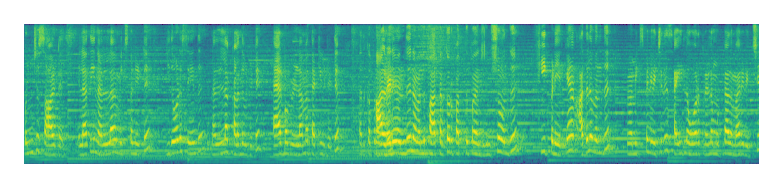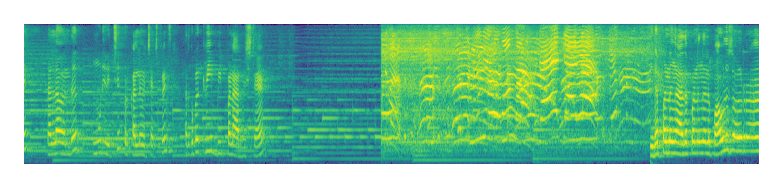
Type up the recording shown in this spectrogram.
கொஞ்சம் சால்ட்டு எல்லாத்தையும் நல்லா மிக்ஸ் பண்ணிவிட்டு இதோடு சேர்ந்து நல்லா கலந்து விட்டுட்டு ஏர் பபிள் இல்லாமல் தட்டி விட்டுட்டு அதுக்கப்புறம் ஆல்ரெடி வந்து நான் வந்து பாத்திரத்தை ஒரு பத்து பதினஞ்சு நிமிஷம் வந்து ஹீட் பண்ணியிருக்கேன். அதில் வந்து நம்ம மிக்ஸ் பண்ணி வச்சது சைடில் ஓரத்துல எல்லாம் முட்டாத மாதிரி வச்சு நல்லா வந்து மூடி வச்சு ஒரு கல் வச்சாச்சு ஃப்ரெண்ட்ஸ் அதுக்கப்புறம் க்ரீம் பீட் பண்ண ஆரம்பிச்சிட்டேன். இதை பண்ணுங்க அதை பண்ணுங்கன்னு பவுலு சொல்கிறான்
